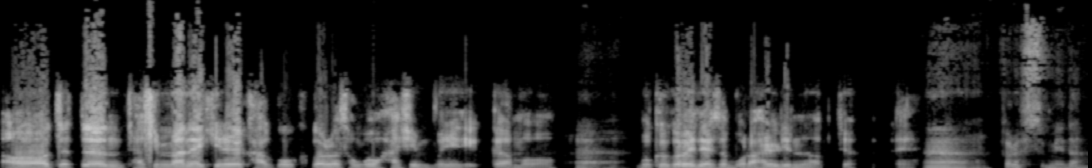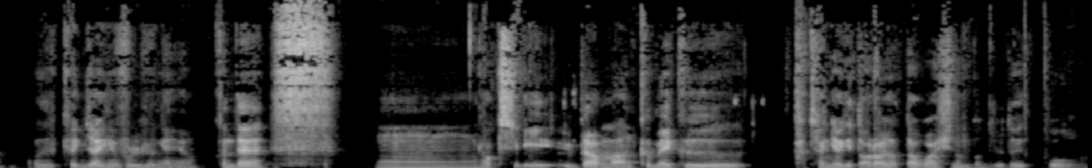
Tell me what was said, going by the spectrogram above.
어, 어쨌든 자신만의 길을 가고 그걸로 성공하신 분이니까 뭐, 예. 뭐 그거에 대해서 뭐라 할 리는 없죠. 예, 그렇습니다. 어, 굉장히 훌륭해요. 근데, 음, 확실히 일단만큼의 그 가창력이 떨어졌다고 하시는 분들도 있고,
